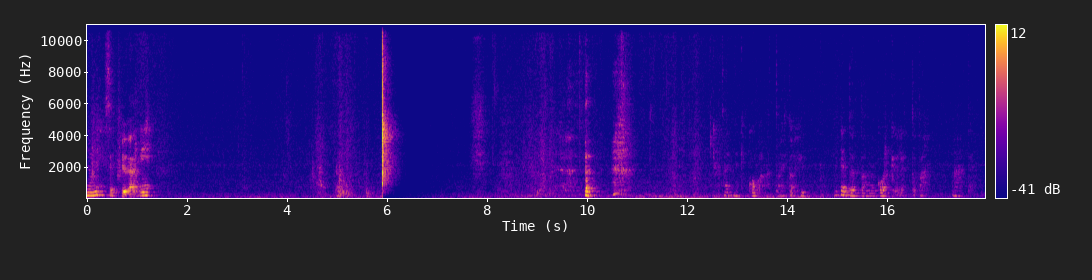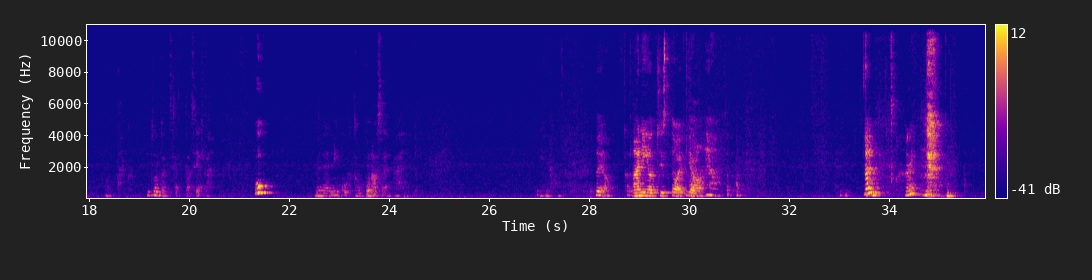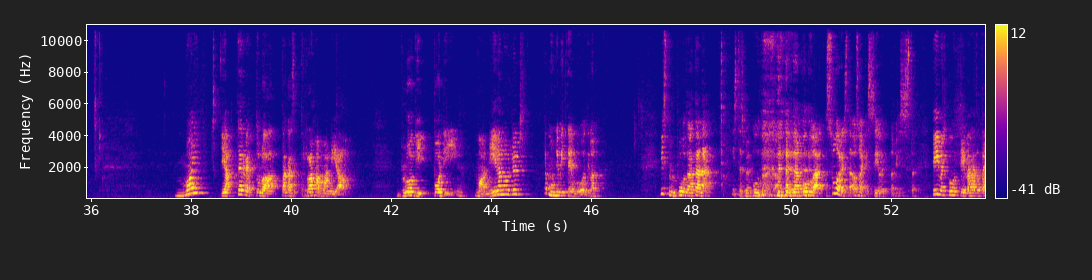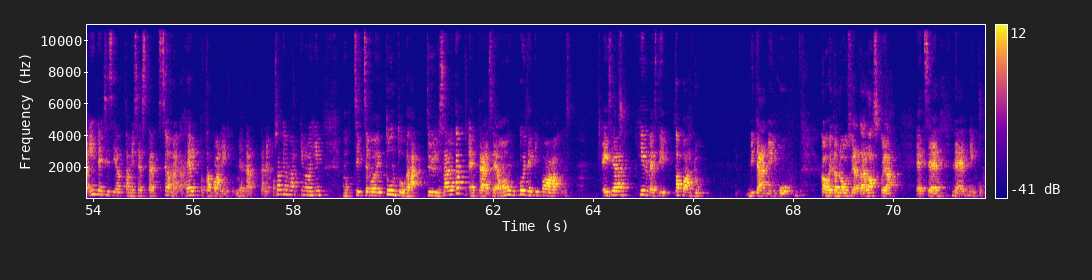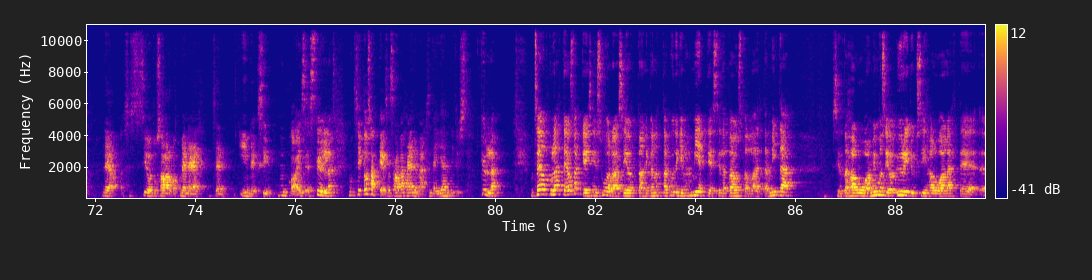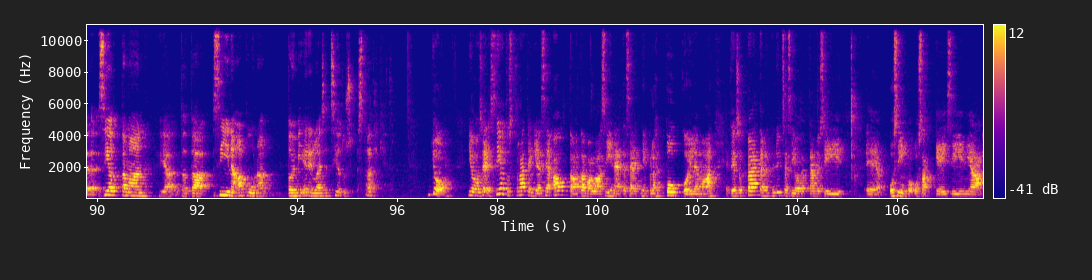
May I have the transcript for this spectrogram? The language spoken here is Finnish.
No niin, se pyörii. Ainakin. Miten korkealle tota ääntä? Tuntuu, että ottaa sieltä. Uh! Menee niinku tuohon punaiseen päähän. Ihme on. No joo. Ai niin, joo, siis toi. Joo. joo totta. No niin. No niin. Moi ja tervetuloa takaisin Rahamania blogipodiin. Mä oon Niina Nordlund. Ja mun nimi Teemu Luotila. Mistä me puhutaan tänään? Mistä me puhutaan? Täällä puhua suorista osakesijoittamisesta. Viimeksi puhuttiin vähän tuota indeksisijoittamisesta, että se on aika helppo tapa niin mennä tänne osakemarkkinoihin, mutta sitten se voi tuntua vähän tylsältä, että se on kuitenkin vaan, ei siellä hirveästi tapahdu mitään niin kuin, kauheita nousuja tai laskuja, että se, ne, niin kuin, ne sijoitusarvot menee sen indeksin mukaisesti. Kyllä. Mutta sitten osakkeessa saa vähän enemmän sitä jännitystä. Kyllä. Mutta se, että kun lähtee osakkeisiin suoraan sijoittaa, niin kannattaa kuitenkin vähän miettiä sillä taustalla, että mitä siltä haluaa, millaisia yrityksiä haluaa lähteä äh, sijoittamaan. Ja tota, siinä apuna toimii erilaiset sijoitusstrategiat. Joo. Joo, se sijoitusstrategia, se auttaa tavallaan siinä, että sä et niin lähde poukkoilemaan. Että jos olet päättänyt, että nyt sä sijoitat tämmöisiä e, osinko-osakkeisiin ja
